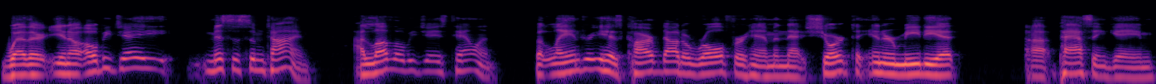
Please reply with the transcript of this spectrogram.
Whether you know OBJ misses some time. I love OBJ's talent, but Landry has carved out a role for him in that short to intermediate uh, passing game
